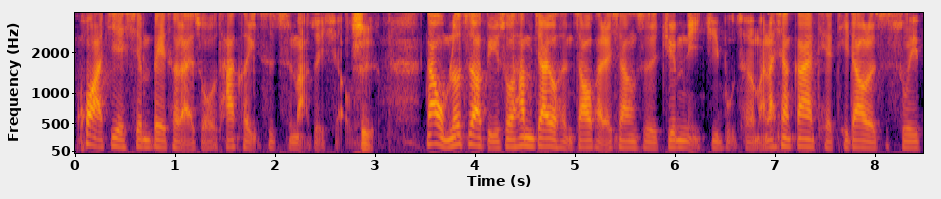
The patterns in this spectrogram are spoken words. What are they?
跨界掀背车来说，它可以是尺码最小的。是。那我们都知道，比如说他们家有很招牌的，像是 Jimny 吉普车嘛。那像刚才提提到的是 Swift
